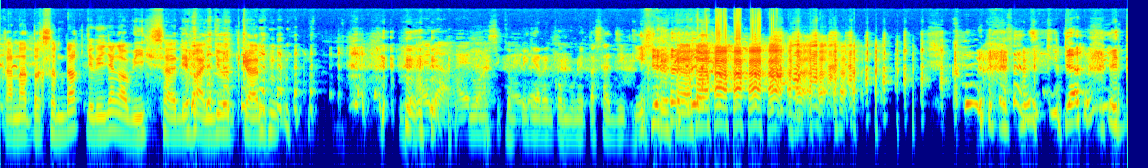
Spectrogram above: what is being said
Karena tersendak jadinya nggak bisa dilanjutkan. Aida, Lu Aida, masih Aida. kepikiran komunitas Haji Kidal. komunitas Haji Kidal. itu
